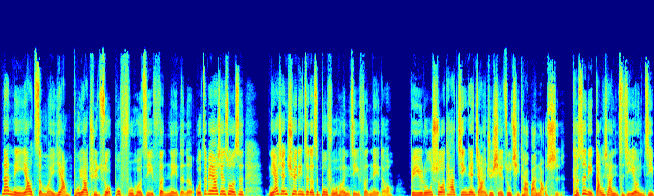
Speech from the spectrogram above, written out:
那你要怎么样不要去做不符合自己分内的呢？我这边要先说的是，你要先确定这个是不符合你自己分内的哦。比如说，他今天叫你去协助其他班老师，可是你当下你自己也有你自己。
